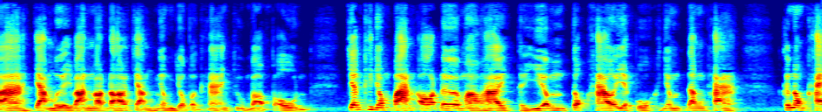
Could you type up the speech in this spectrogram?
បាទចាំមើលអីវ៉ាន់មកដល់ចាំខ្ញុំយកបង្ហាញជូនបងប្អូនអញ្ចឹងខ្ញុំបាន order មកហើយត្រៀមទុកហើយព្រោះខ្ញុំដឹងថា ក្នុងខែ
